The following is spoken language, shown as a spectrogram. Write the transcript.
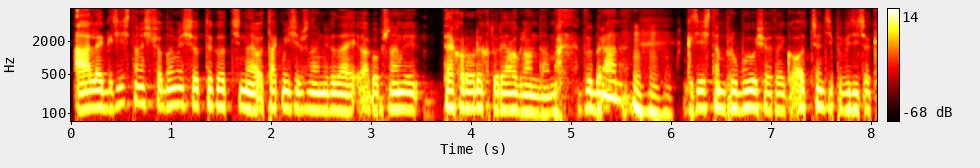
ale gdzieś tam świadomie się od tego odcinają. Tak mi się przynajmniej wydaje, albo przynajmniej te horrory, które ja oglądam, wybrane, gdzieś tam próbują się od tego odciąć i powiedzieć, ok,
